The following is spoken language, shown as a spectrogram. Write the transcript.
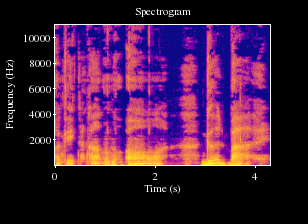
I can't go. Goodbye.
